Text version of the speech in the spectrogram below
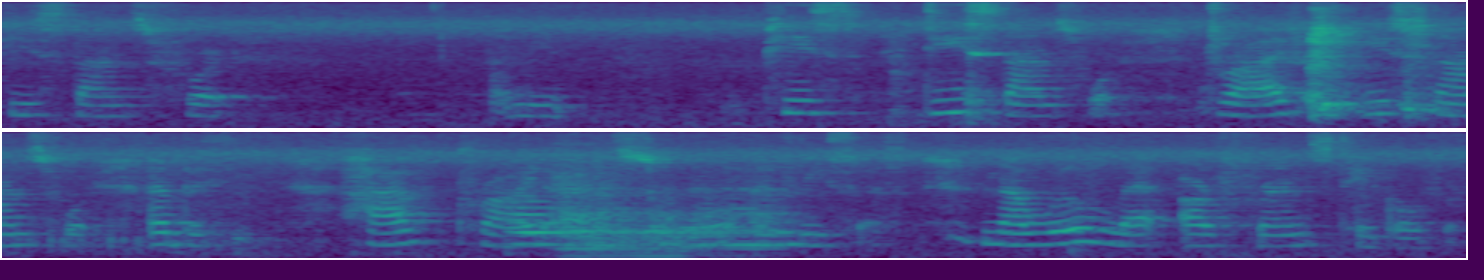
P stands for I mean Peace, D stands for drive, and E stands for empathy. Have pride at school and recess. Now we'll let our friends take over.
